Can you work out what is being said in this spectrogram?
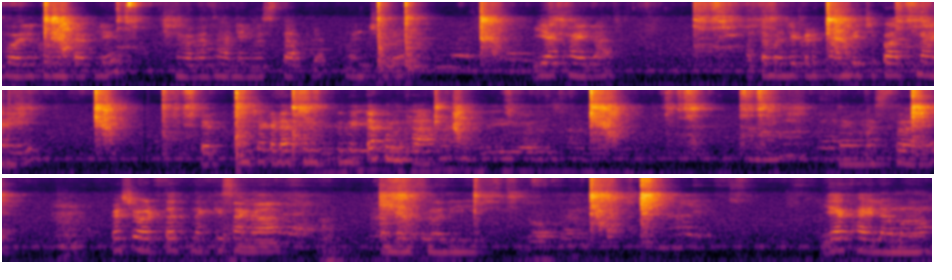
बॉईल करून टाकले. बघा झाले मस्त आपलं मंचुरियन. या खायला. आता माझ्याकडे कांद्याची पात नाही तर तुमच्याकडे असेल तुम्ही टाकून खा हे मस्त आहे कसे वाटतात नक्की सांगा कमेंट्समध्ये या खायला मग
